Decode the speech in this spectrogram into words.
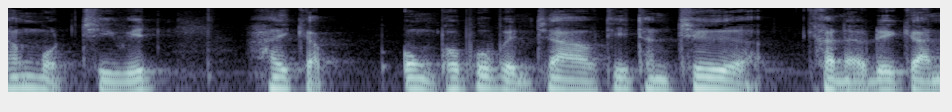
ทั้งหมดชีวิตให้กับองค์พระผู้เป็นเจ้าที่ท่านเชื่อ ขณะเดียวกัน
